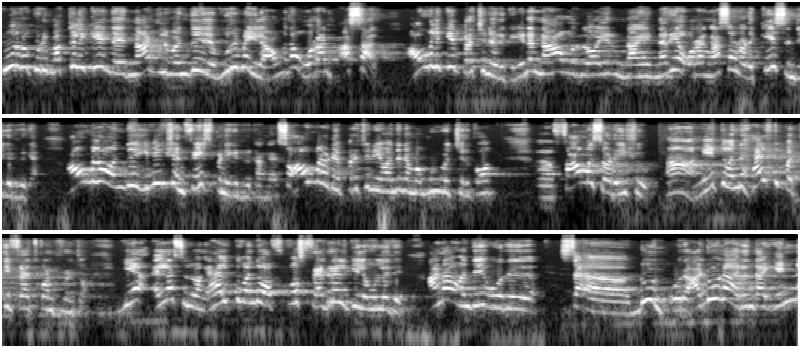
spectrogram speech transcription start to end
பூர்வக்குடி மக்களுக்கே இந்த நாட்டுல வந்து உரிமை இல்லை. அவங்க தான் ஒராங் ஆசால். அவங்களுக்கே பிரச்சனை இருக்கு. ஏன்னா நான் ஒரு லாயர் நான் நிறைய ஒராங் ஆசாலோட கேஸ் செஞ்சுக்கிட்டு இருக்கேன். அவங்களும் வந்து இவிக்ஷன் ஃபேஸ் பண்ணிக்கிட்டு இருக்காங்க. சோ அவங்களுடைய பிரச்சனையை வந்து நம்ம முன் வச்சிருக்கோம். ஃபார்மர்ஸோட இஷ்யூ ஆ நேத்து வந்து ஹெல்த் பத்தி பிரஸ் கான்ஃபரன்ஸும் ஏன் எல்லாம் சொல்லுவாங்க. ஹெல்த் வந்து ஆஃப்கோர்ஸ் ஃபெடரல் கீழே உள்ளது. ஆனா வந்து ஒரு டூன் ஒரு அடூனா இருந்தா என்ன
